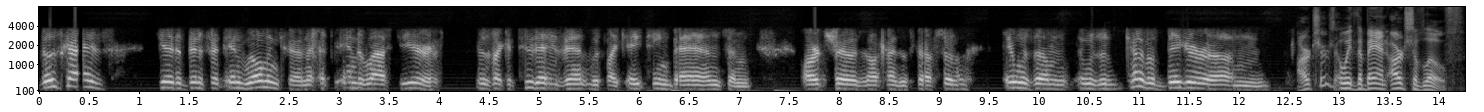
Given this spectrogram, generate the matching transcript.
those guys, did a benefit in Wilmington at the end of last year. It was like a two day event with like 18 bands and art shows and all kinds of stuff. So it was um it was a kind of a bigger um Archers? Oh wait, the band Arch of Loaf.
